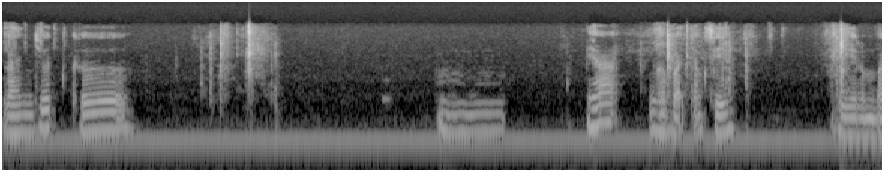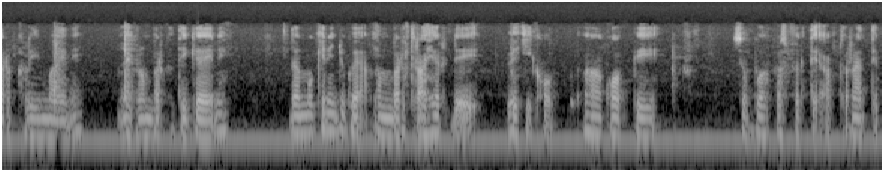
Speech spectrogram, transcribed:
lanjut ke hmm, ya nggak bacang sih ya. Di lembar kelima ini naik lembar ketiga ini. Dan mungkin ini juga lembar terakhir di wiki uh, kopi sebuah perspektif alternatif.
